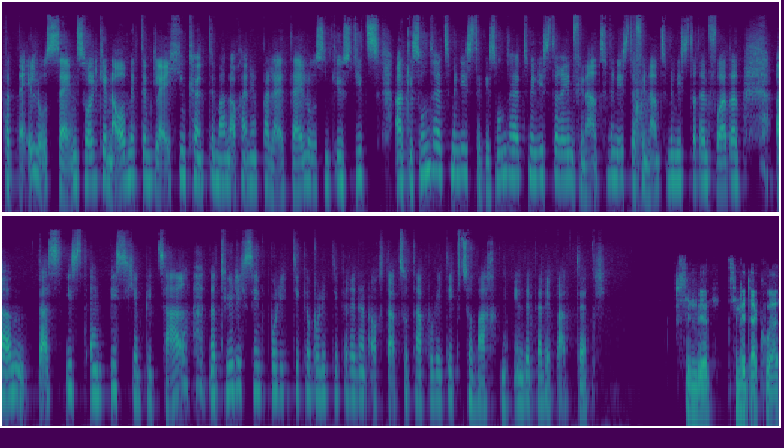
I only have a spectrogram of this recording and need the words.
parteilos sein soll. Genau mit dem Gleichen könnte man auch einen parteilosen Justiz, äh, Gesundheitsminister, Gesundheitsministerin, Finanzminister, Finanzministerin fordern. Ähm, das ist ein bisschen bizarr. Natürlich sind Politiker, Politikerinnen auch dazu da, Politik zu machen machen, Ende der Debatte. Sind wir, sind wir d'accord.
